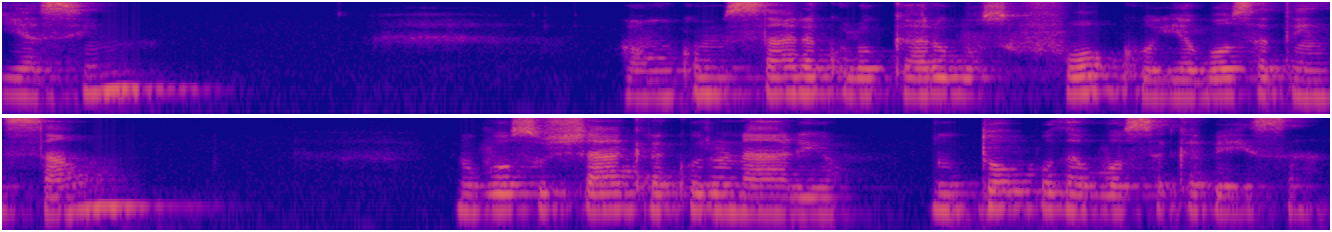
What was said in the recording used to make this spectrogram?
E assim, vão começar a colocar o vosso foco e a vossa atenção no vosso chakra coronário, no topo da vossa cabeça.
